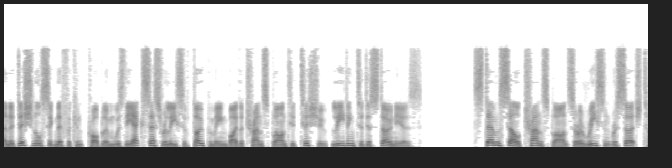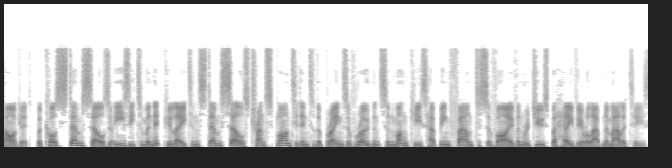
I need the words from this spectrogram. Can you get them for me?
An additional significant problem was the excess release of dopamine by the transplanted tissue, leading to dystonias. Stem cell transplants are a recent research target, because stem cells are easy to manipulate and stem cells transplanted into the brains of rodents and monkeys have been found to survive and reduce behavioral abnormalities.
